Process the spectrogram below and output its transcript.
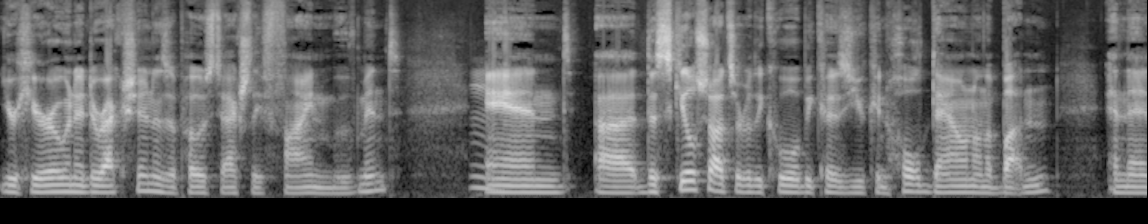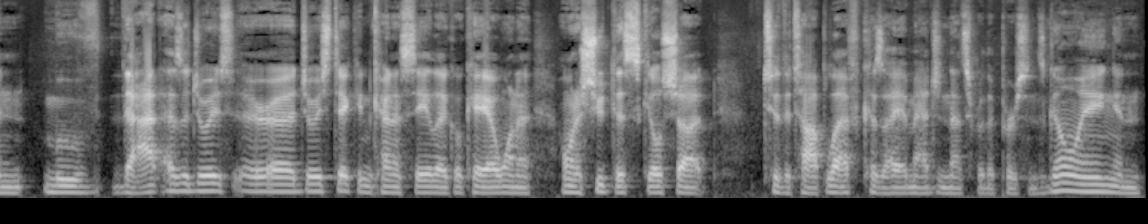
your hero in a direction as opposed to actually fine movement. And uh, the skill shots are really cool because you can hold down on the button and then move that as a joy or a joystick and kind of say like, okay, I want to I want to shoot this skill shot to the top left because I imagine that's where the person's going and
